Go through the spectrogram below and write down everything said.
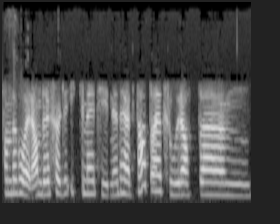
som det går an. Dere følger ikke med i tiden i det hele tatt. Og jeg tror at um,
